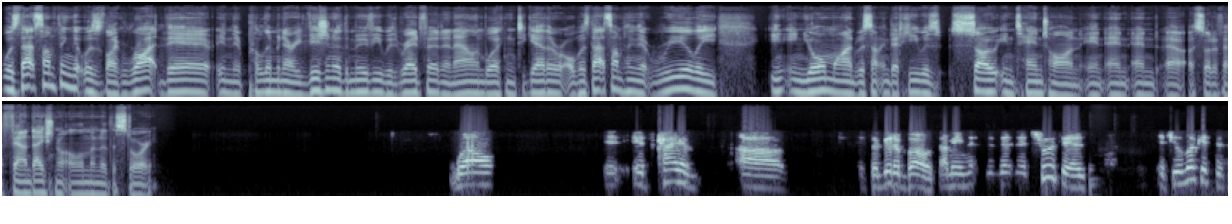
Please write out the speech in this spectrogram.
was that something that was like right there in the preliminary vision of the movie with Redford and Alan working together, or was that something that really in, in your mind was something that he was so intent on and and and uh, a sort of a foundational element of the story? Well, it, it's kind of uh, it's a bit of both. I mean, the, the, truth is, if you look at this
